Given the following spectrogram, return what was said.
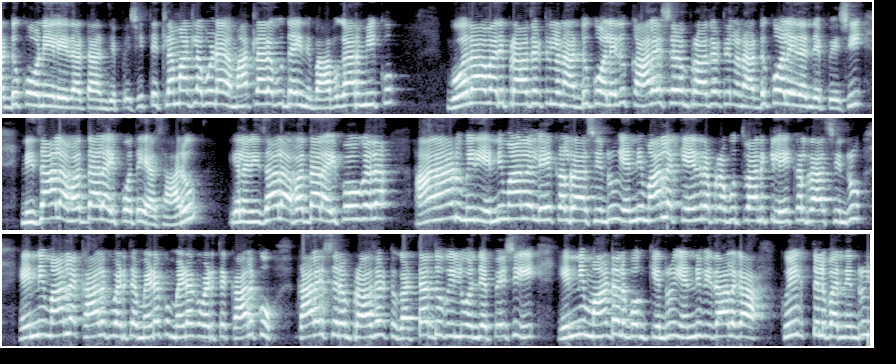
అడ్డుకోనే లేదట అని చెప్పేసి. ఇట్లా ఎట్లా మాట్లాడ మాట్లాడబుద్దయింది బాబుగారు మీకు? గోదావరి ప్రాజెక్టులను అడ్డుకోలేదు కాళేశ్వరం ప్రాజెక్టులను అడ్డుకోలేదని చెప్పేసి నిజాలు అబద్ధాలు అయిపోతాయా సారు? ఇలా నిజాలు అబద్ధాలు అయిపోవు కదా. ఆనాడు మీరు ఎన్ని మాల లేఖలు రాసిండ్రు? ఎన్ని మాల కేంద్ర ప్రభుత్వానికి లేఖలు రాసిండ్రు? ఎన్ని మార్ల కాలుకు పెడితే మెడకు మెడకు పెడితే కాలుకు కాళేశ్వరం ప్రాజెక్టు కట్టద్దు వీళ్ళు అని చెప్పేసి ఎన్ని మాటలు బొంకిండ్రు? ఎన్ని విధాలుగా కుయుక్తులు పన్నిండ్రు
